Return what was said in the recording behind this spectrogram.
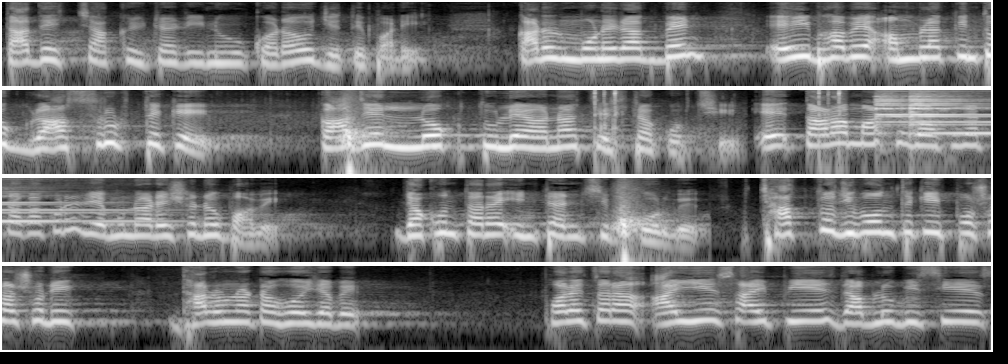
তাদের চাকরিটা রিনিউ করাও যেতে পারে। কারণ মনে রাখবেন, এইভাবে আমরা কিন্তু গ্রাসরুট থেকে কাজের লোক তুলে আনার চেষ্টা করছি। এ, তারা মাসে দশ হাজার টাকা করে রেমুনারেশনও পাবে, যখন তারা ইন্টার্নশিপ করবে। ছাত্র জীবন থেকেই প্রশাসনিক ধারণাটা হয়ে যাবে। ফলে তারা আইএস আইপিএস ডাব্লিউবিসিএস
